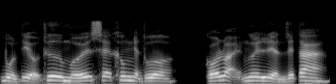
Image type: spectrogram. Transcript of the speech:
Bổn tiểu thư mới sẽ không nhận thua, có loại ngươi liền giết ta.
